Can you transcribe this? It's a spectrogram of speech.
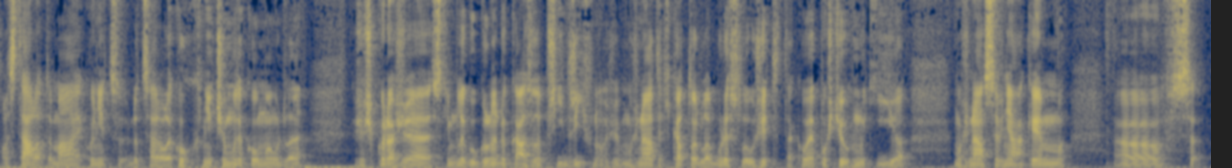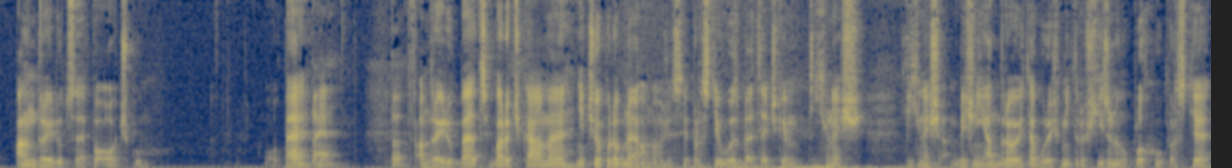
ale stále to má jako něco docela daleko k něčemu takovémuhle. že škoda, že s tímhle Google nedokázal přijít dřív, no, že možná teďka tohle bude sloužit takové pošťouhnutí a možná se v nějakém uh, Androidu, co je po Očku. P? P? V Androidu P třeba dočkáme něčeho podobného, no, že si prostě USB-C píchneš, píchneš běžný Android a budeš mít rozšířenou plochu prostě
